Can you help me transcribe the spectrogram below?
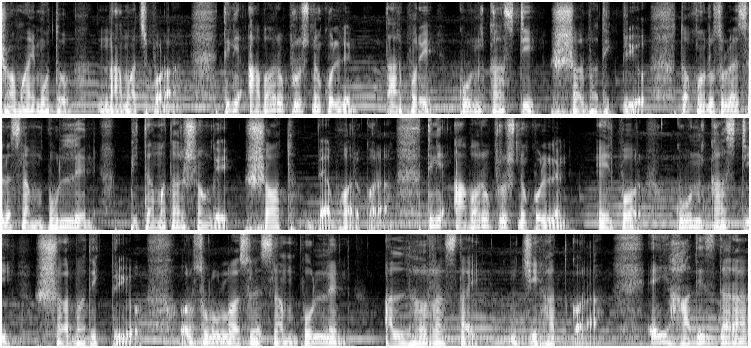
সময় মতো নামাজ পড়া। তিনি আবারও প্রশ্ন করলেন তারপরে কোন কাজটি সর্বাধিক প্রিয়? তখন রসুল্লাহ সাল্লাহ সাল্লাম বললেন, পিতামাতার সঙ্গে সৎ ব্যবহার করা। তিনি আবারও প্রশ্ন করলেন, এরপর কোন কাজটি সর্বাধিক প্রিয়? রসুল্লাহ সাল্লাহ সাল্লাম বললেন, আল্লাহর রাস্তায় জিহাদ করা। এই হাদিস দ্বারা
